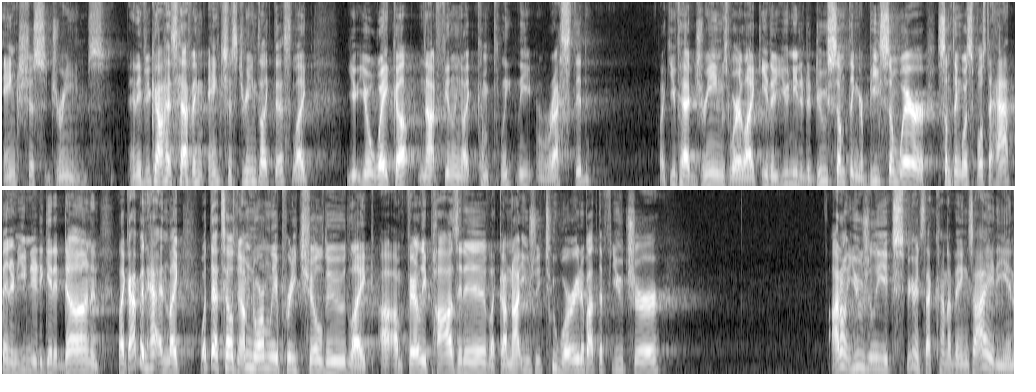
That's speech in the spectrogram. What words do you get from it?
anxious dreams. Any of you guys having anxious dreams like this? Like you, you'll wake up not feeling like completely rested. Like you've had dreams where like either you needed to do something or be somewhere or something was supposed to happen and you needed to get it done. And like I've been having like what that tells me, I'm normally a pretty chill dude. Like I'm fairly positive. Like I'm not usually too worried about the future. I don't usually experience that kind of anxiety, and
